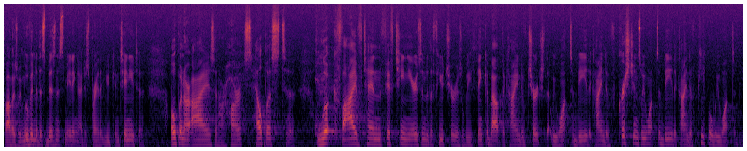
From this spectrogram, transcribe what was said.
Father, as we move into this business meeting, I just pray that you'd continue to open our eyes and our hearts. Help us to look 5, 10, 15 years into the future as we think about the kind of church that we want to be, the kind of Christians we want to be, the kind of people we want to be.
